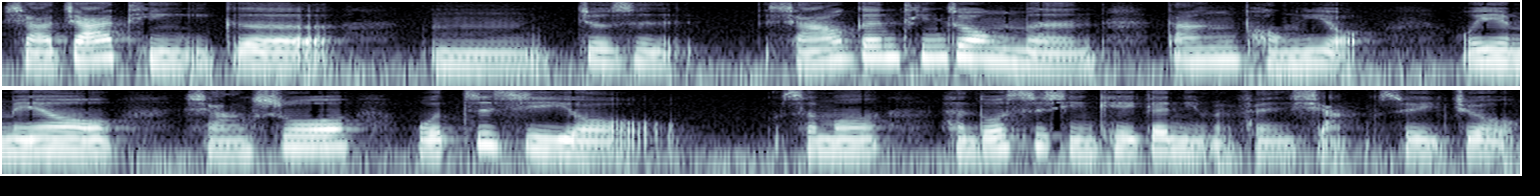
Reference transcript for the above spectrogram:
小家庭，一个嗯，就是想要跟听众们当朋友，我也没有想说我自己有。什么很多事情可以跟你们分享，所以就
